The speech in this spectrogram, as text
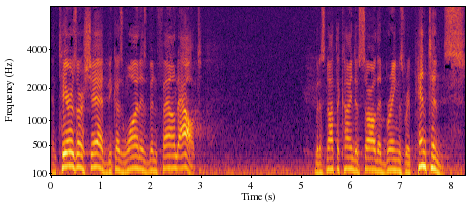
And tears are shed because one has been found out. But it's not the kind of sorrow that brings repentance,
